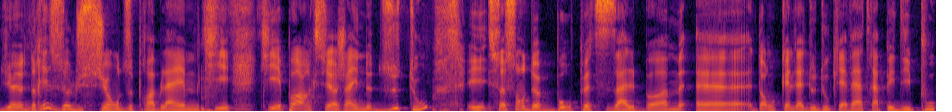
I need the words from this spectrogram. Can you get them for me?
Il y a une résolution du problème qui est qui est pas anxiogène du tout. Et ce sont de beaux petits albums. Euh, donc la doudou qui avait attrapé des poux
